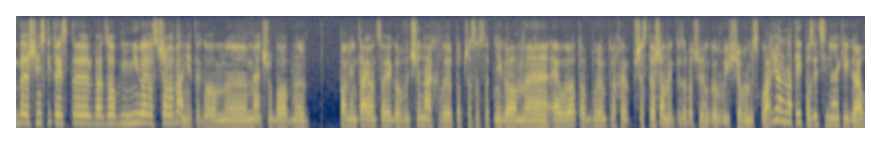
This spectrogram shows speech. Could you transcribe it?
Bereszyński to jest e, bardzo miłe rozczarowanie tego meczu, bo pamiętając o jego wyczynach podczas ostatniego Euro, to byłem trochę przestraszony, gdy zobaczyłem go w wyjściowym składzie, ale na tej pozycji, na jakiej grał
